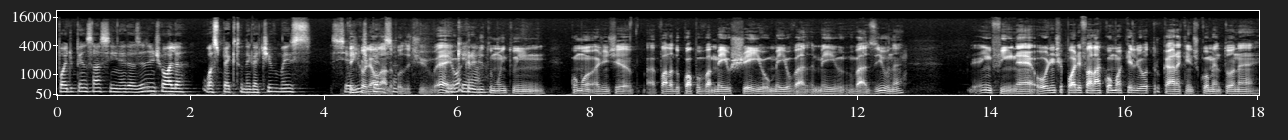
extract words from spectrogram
pode pensar assim, né? Às vezes a gente olha o aspecto negativo, mas se tem a gente que olhar pensa, o lado positivo. É, eu acredito muito em como a gente eh, fala do copo meio cheio, meio vazio, meio vazio, né? Enfim, né? Ou a gente pode falar como aquele outro cara que a gente comentou, né?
